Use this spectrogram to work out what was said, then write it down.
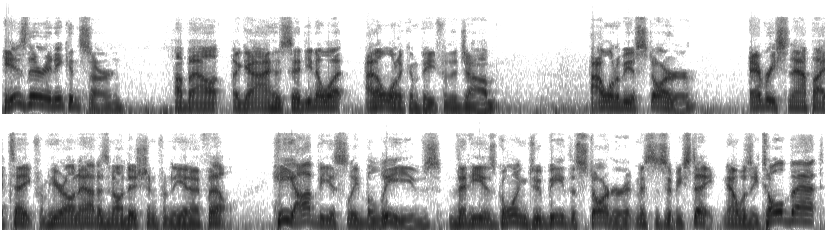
Is there any concern about a guy who said, you know what, I don't want to compete for the job. I want to be a starter every snap I take from here on out is an audition from the NFL. He obviously believes that he is going to be the starter at Mississippi State. Now, was he told that?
